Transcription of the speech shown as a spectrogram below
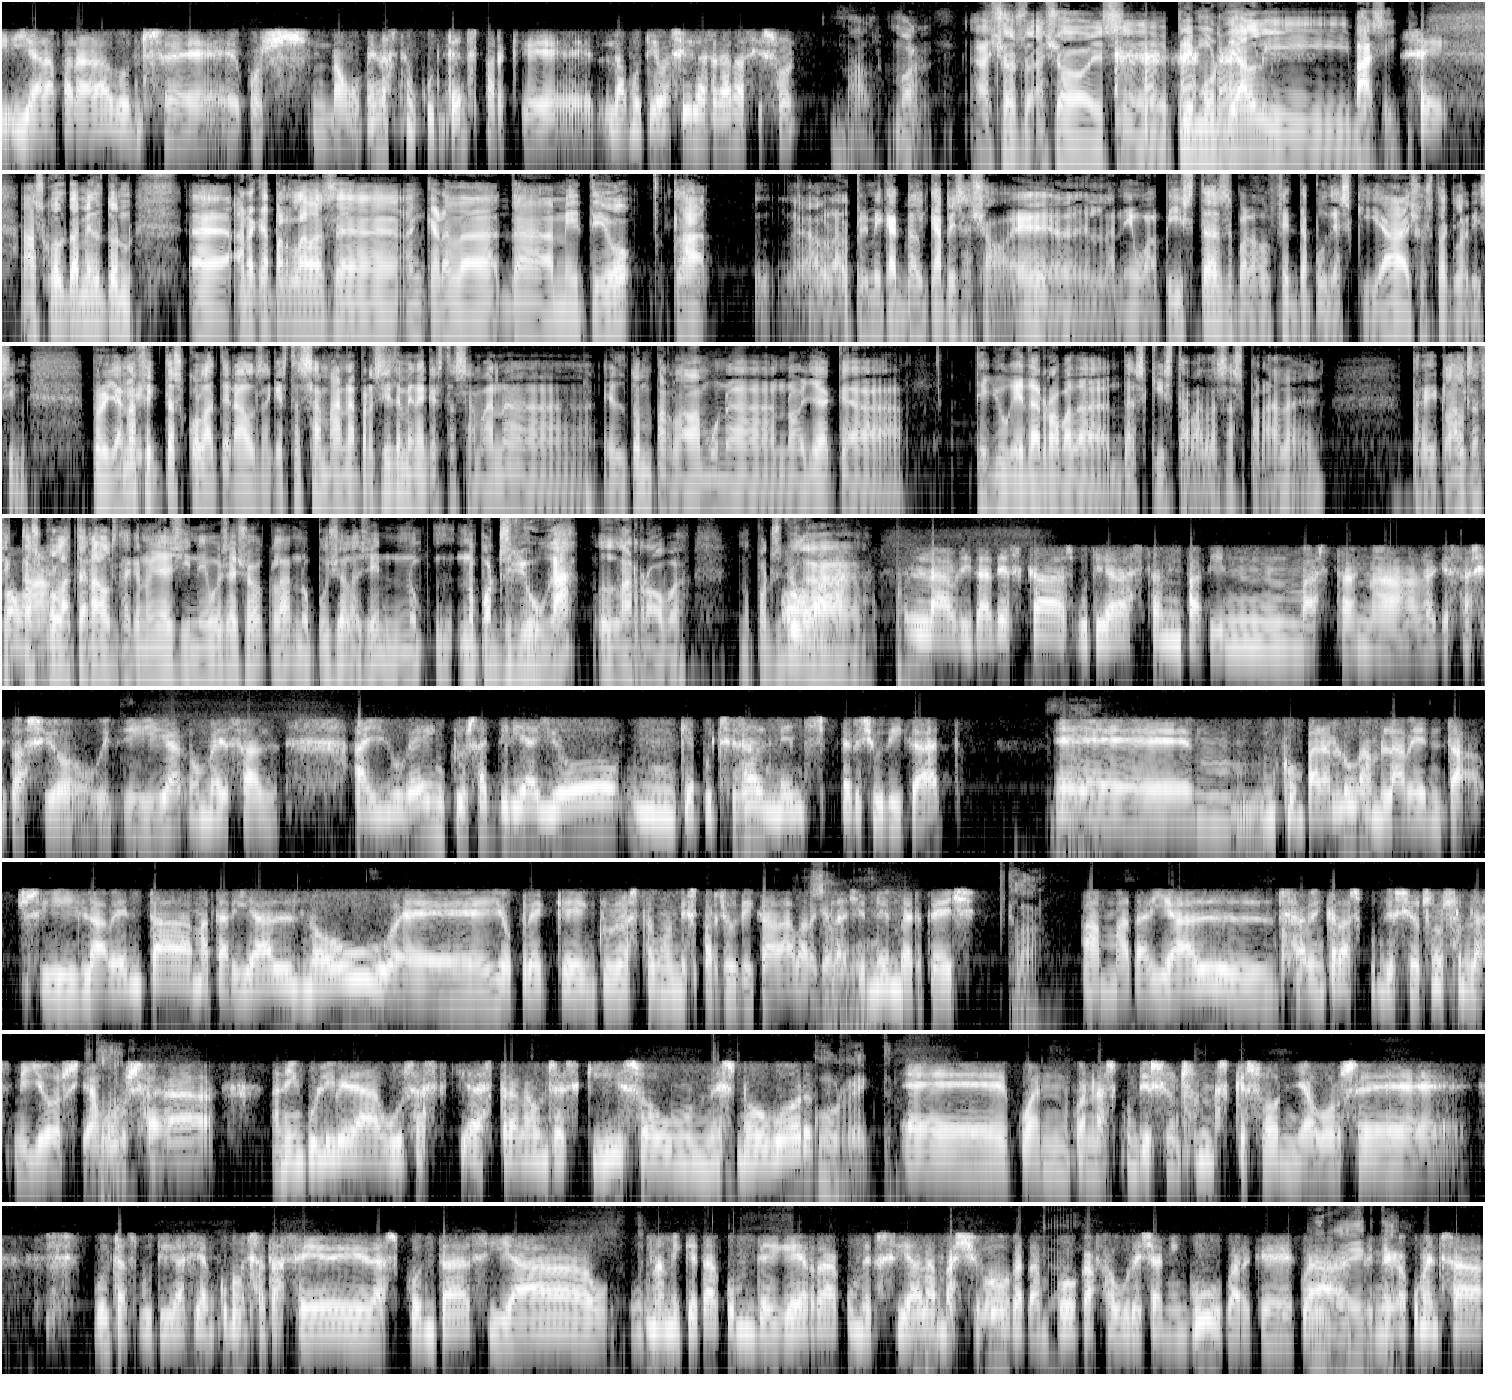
I ara per ara, doncs, eh, doncs, de moment estem contents perquè la motivació i les ganes hi són. Val, molt. Això és, això és eh, primordial i bàsic. Sí. Escolta, Melton, eh, ara que parlaves eh, encara de, de meteo, clar, el, el primer que et ve al cap és això, eh? la neu a pistes, el fet de poder esquiar, això està claríssim. Però hi ha sí. efectes col·laterals. Aquesta setmana, precisament aquesta setmana, Elton parlava amb una noia que té lloguer de roba d'esquí, de, estava desesperada, eh? Perquè, clar, els efectes Home. col·laterals de que no hi hagi neu és això, clar, no puja la gent. No, no pots llogar la roba. No pots llogar... Home, la veritat és que les botigues estan patint bastant d'aquesta situació. Vull dir, ja només el, el lloguer, inclús et diria jo, mm, que potser és el menys perjudicat, eh, comparant-lo amb la venda. O sigui, la venda de material nou eh, jo crec que inclús està molt més perjudicada perquè Segur. la gent no inverteix. Clar amb material sabent que les condicions no són les millors. Llavors, a, a ningú li ve de gust estrenar uns esquís o un snowboard Correcte. Eh, quan, quan les condicions són les que són. Llavors, eh, moltes botigues ja han començat a fer descomptes i hi ha una miqueta com de guerra comercial amb això que tampoc afavoreix a ningú, perquè, clar, Correcte. el primer que comença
